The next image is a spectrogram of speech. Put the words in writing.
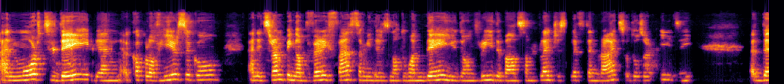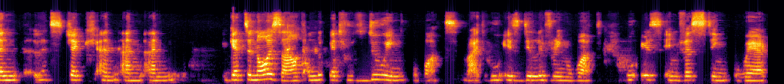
and more today than a couple of years ago and it's ramping up very fast i mean there's not one day you don't read about some pledges left and right so those are easy and then let's check and and and get the noise out and look at who's doing what, right? Who is delivering what, who is investing where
